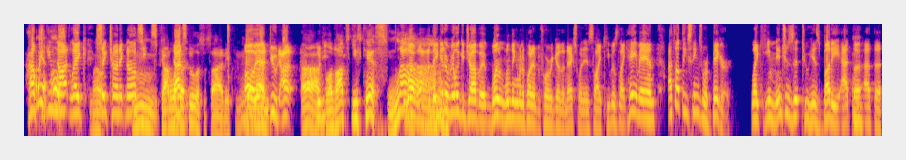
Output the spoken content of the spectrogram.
How Oh, could yeah. you Oh. not like Well, satanic Nazis? Mm, gotta love That's- the Thule Society. Mm. Oh yeah, man. dude. I, Ah, he- Blavatsky's kiss. well, uh, they did a really good job. At, one one thing I'm going to point out before we go to the next one is like he was like, "Hey man, I thought these things were bigger." Like he mentions it to his buddy at the at the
